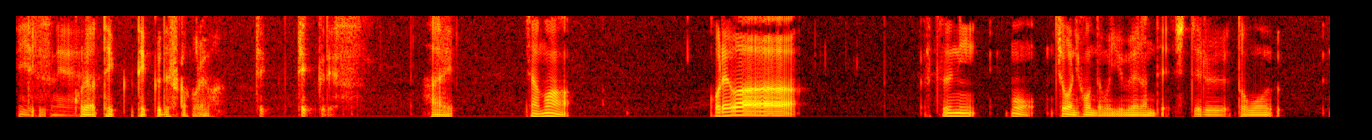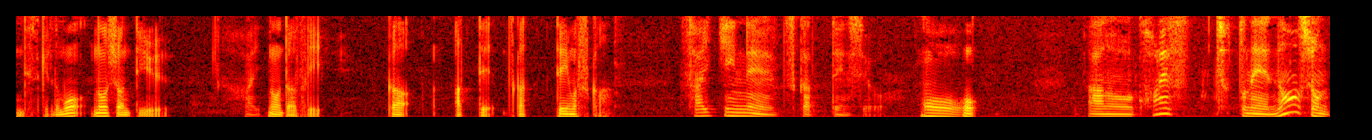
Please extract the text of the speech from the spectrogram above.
いいっすねこれはテック、テックですか？これは。テテックです。はい。じゃあまあ、これは、普通にもう超日本でも有名なんで知ってると思うんですけれども、Notion っていうはい。ノートアプリがあって使っていますか？最近ね、使ってんすよ。おおお、あの、これす、ちょっとね、 Notion、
